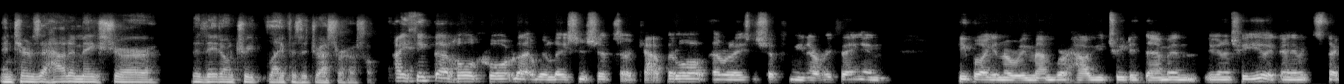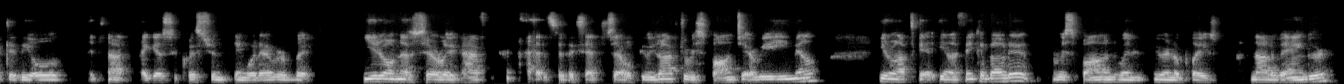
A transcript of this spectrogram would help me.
in terms of how to make sure that they don't treat life as a dress rehearsal? I think that whole quote that relationships are capital, that relationships mean everything. And people are going to remember how you treated them and they're going to treat you. And it's like the old, it's not, I guess, a Christian thing, whatever, but you don't necessarily have, as to several people, you don't have to respond to every email. You don't have to get, you know, think about it, respond when you're in a place not of anger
